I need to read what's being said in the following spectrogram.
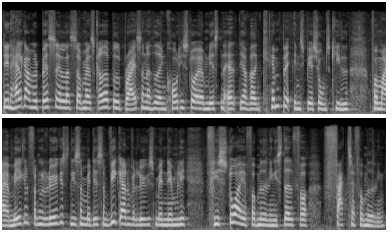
det er en halvgammel bestseller, som er skrevet af Bill Bryson, og hedder En kort historie om næsten alt. Det har været en kæmpe inspirationskilde for mig og Mikkel, for den lykkes ligesom med det, som vi gerne vil lykkes med, nemlig historieformidling i stedet for faktaformidling.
